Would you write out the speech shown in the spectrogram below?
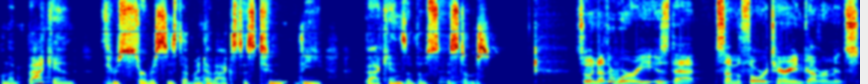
on the back end through services that might have access to the back ends of those systems. So another worry is that some authoritarian governments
